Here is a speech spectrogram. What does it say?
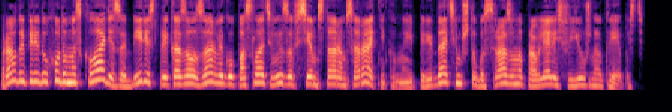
Правда, перед уходом из Кладеза Берест приказал Зарвигу послать вызов всем старым соратникам и передать им, чтобы сразу направлялись в Южную крепость.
